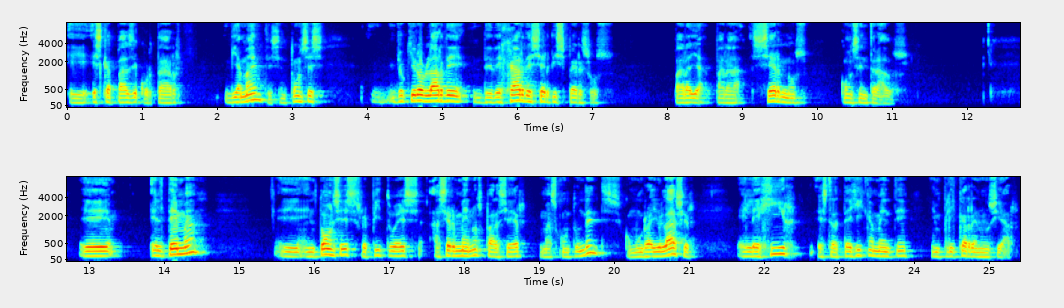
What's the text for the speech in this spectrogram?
eh, es capaz de cortar diamantes. Entonces, yo quiero hablar de, dejar de ser dispersos para, para sernos concentrados. Eh, el tema, eh, entonces, repito, es hacer menos para ser más contundentes, como un rayo láser. Elegir estratégicamente implica renunciar.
